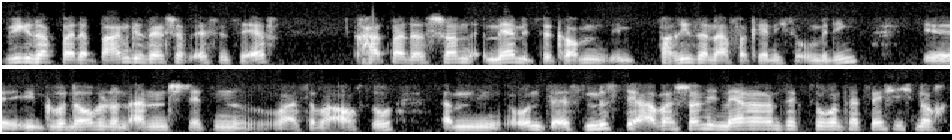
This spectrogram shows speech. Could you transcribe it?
Wie gesagt, bei der Bahngesellschaft SNCF hat man das schon mehr mitbekommen, im Pariser Nahverkehr nicht so unbedingt. Äh, in Grenoble und anderen Städten war es aber auch so. Ähm, und es müsste aber schon in mehreren Sektoren tatsächlich noch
